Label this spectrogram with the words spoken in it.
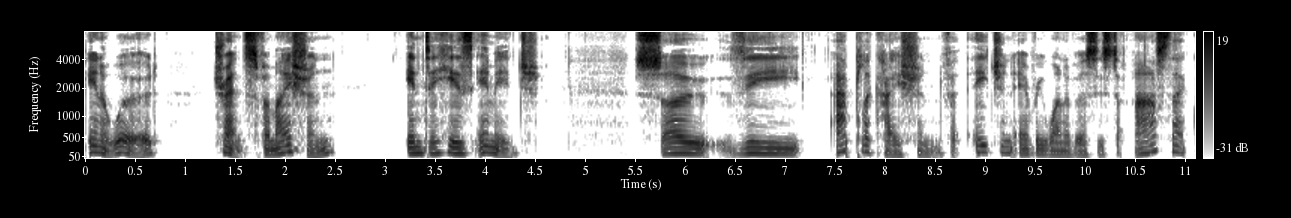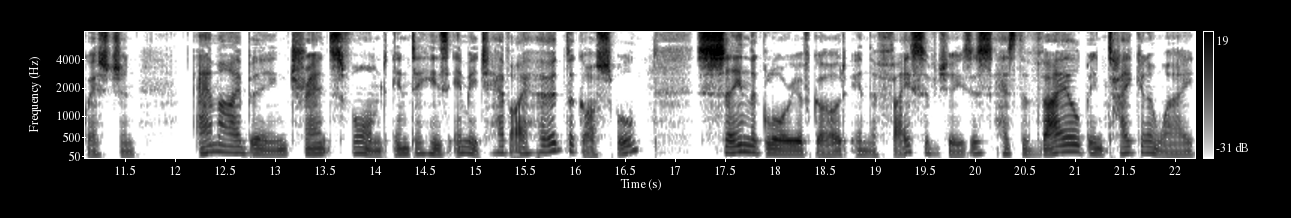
in a word, transformation into his image. So the application for each and every one of us is to ask that question Am I being transformed into his image? Have I heard the gospel? Seen the glory of God in the face of Jesus? Has the veil been taken away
